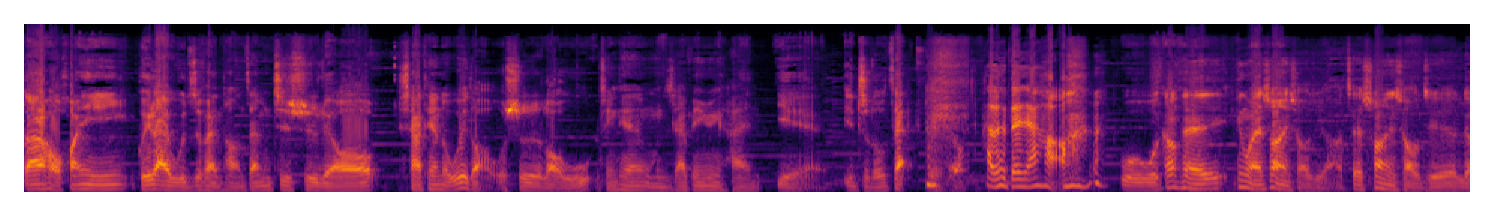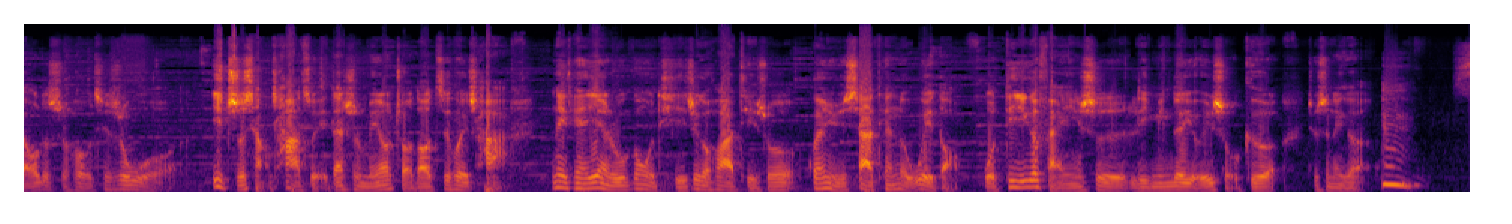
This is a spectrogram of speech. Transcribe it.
大家好，欢迎回来五级饭堂，咱们继续聊夏天的味道。我是老吴，今天我们的嘉宾蕴涵也一直都在。Hello，大家好。我 我刚才听完上一小节啊，在上一小节聊的时候，其实我一直想插嘴，但是没有找到机会插。那天燕如跟我提这个话题，说关于夏天的味道，我第一个反应是黎明的有一首歌，就是那个嗯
